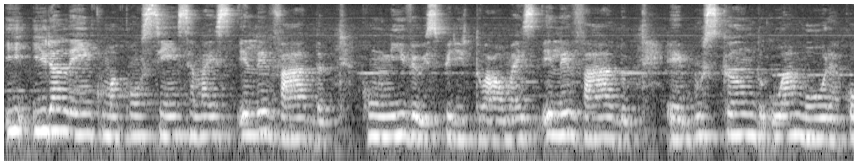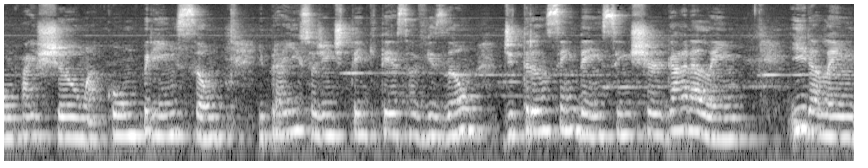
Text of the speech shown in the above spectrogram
e ir além com uma consciência mais elevada, com um nível espiritual mais elevado, é, buscando o amor, a compaixão, a compreensão. E para isso a gente tem que ter essa visão de transcendência, enxergar além, ir além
